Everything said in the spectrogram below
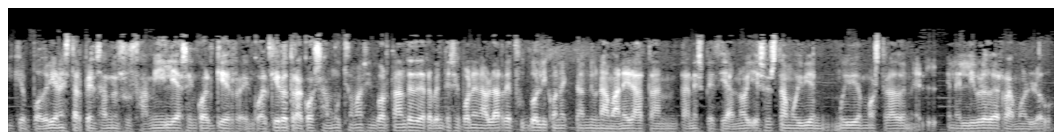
y que podrían estar pensando en sus familias, en cualquier, en cualquier otra cosa mucho más importante, de repente se ponen a hablar de fútbol y conectan de una manera tan, tan especial, ¿no? Y eso está muy bien, muy bien mostrado en el, en el libro de Ramón Lobo.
